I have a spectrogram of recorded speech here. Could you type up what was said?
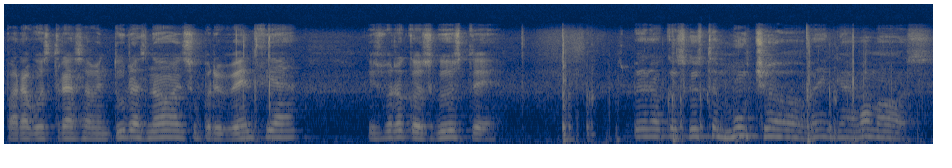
para vuestras aventuras, ¿no? En supervivencia. Y espero que os guste. Espero que os guste mucho. Venga, vamos.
